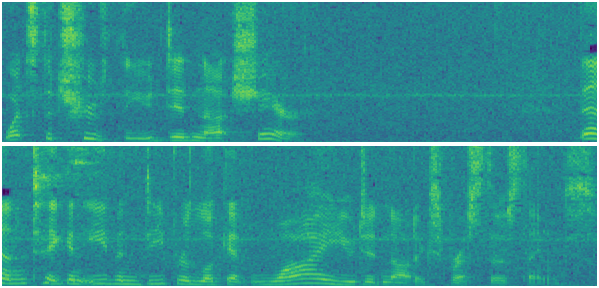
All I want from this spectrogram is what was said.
What's the truth that you did not share? Then take an even deeper look at why you did not express those things.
